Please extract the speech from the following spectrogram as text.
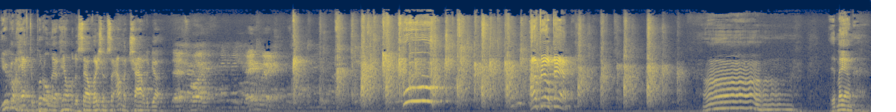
You're going to have to put on that helmet of salvation and say, I'm a child of God. That's right. Amen. Woo! I felt that. Ah, amen.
